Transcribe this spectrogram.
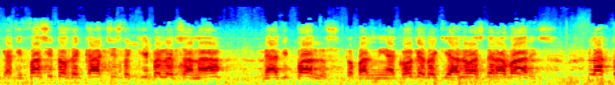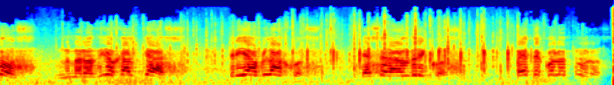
για τη φάση το 16 στο κύπελο Εψανά με αντιπάλους, το Παλμιακό και το Κιανό Αστέρα Βάρη. Πλακτός, νούμερο 2 Χαλκιάς, 3 βλάχος, 4 Ανδρίκος, 5 κολοτούρος.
